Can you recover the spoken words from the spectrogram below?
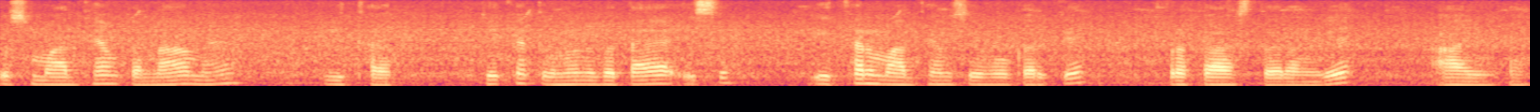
उस माध्यम का नाम है ईथर, ठीक है? तो उन्होंने बताया इस ईथर माध्यम से होकर के प्रकाश तरंगे आई हैं।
